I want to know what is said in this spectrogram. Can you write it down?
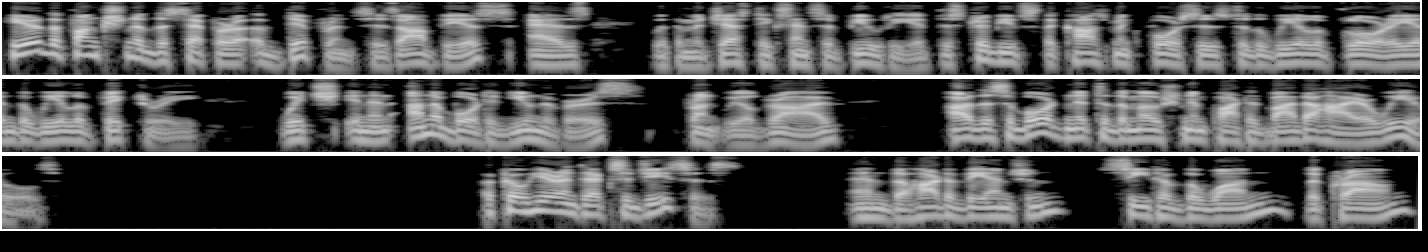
Here the function of the sephira of difference is obvious, as, with a majestic sense of beauty, it distributes the cosmic forces to the wheel of glory and the wheel of victory, which, in an unaborted universe, front-wheel drive, are the subordinate to the motion imparted by the higher wheels. A coherent exegesis. And the heart of the engine, seat of the one, the crown?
